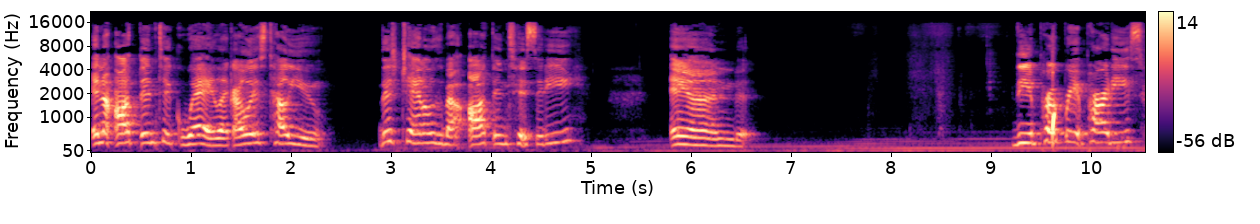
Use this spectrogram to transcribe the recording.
in an authentic way. Like I always tell you, this channel is about authenticity and the appropriate parties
